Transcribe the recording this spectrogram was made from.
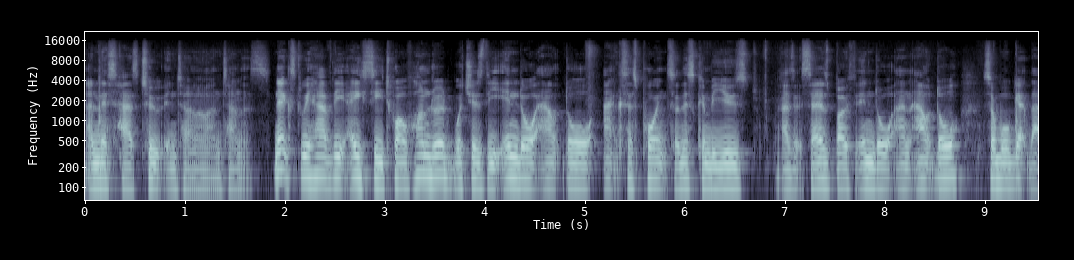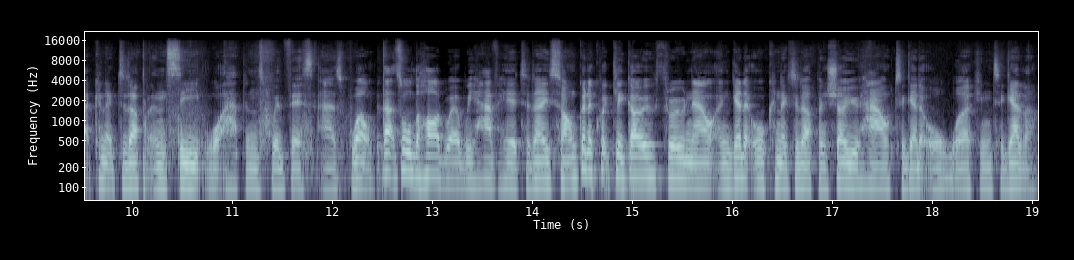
and this has two internal antennas. Next, we have the AC1200, which is the indoor-outdoor access point. So this can be used as it says, both indoor and outdoor. So we'll get that connected up and see what happens with this as well. That's all the hardware we have here today. So I'm gonna quickly go through now and get it all connected up and show you how to get it all working together.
